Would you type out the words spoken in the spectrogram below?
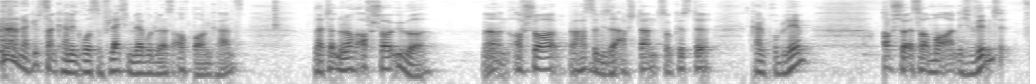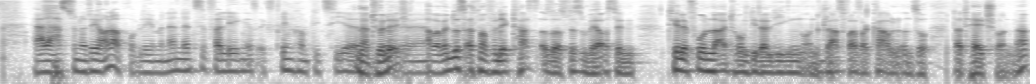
Da gibt es dann keine großen Flächen mehr, wo du das aufbauen kannst. Bleibt dann nur noch Offshore über. Ne? Und Offshore, da hast du diesen Abstand zur Küste, kein Problem. Offshore ist auch mal ordentlich Wind, Ja, da hast du natürlich auch noch Probleme. Ne? Netze verlegen ist extrem kompliziert. Natürlich, ja. aber wenn du es erstmal verlegt hast, also das wissen wir aus den Telefonleitungen, die da liegen und Glasfaserkabel und so, das hält schon. Ne?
